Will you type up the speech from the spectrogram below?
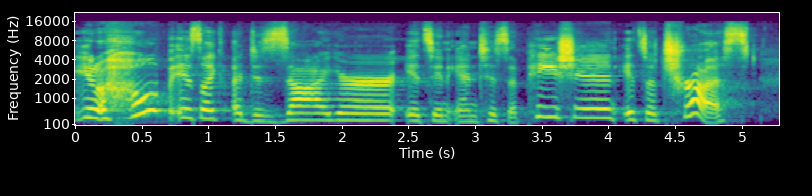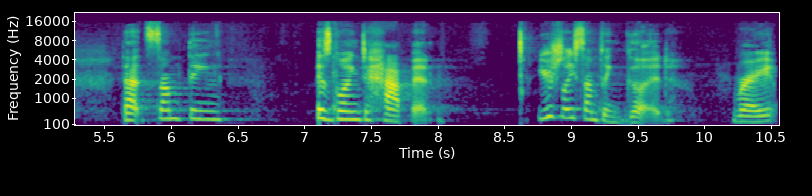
you know, hope is like a desire, it's an anticipation, it's a trust that something is going to happen. Usually something good, right?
